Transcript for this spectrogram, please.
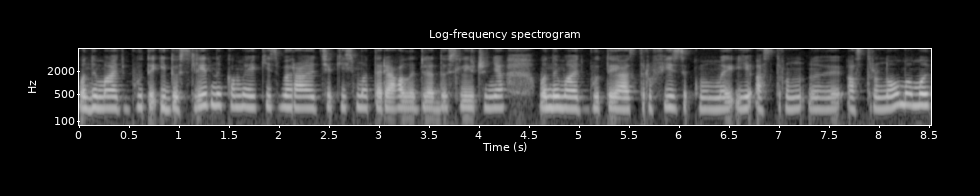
Вони мають бути і дослідниками, які збирають якісь матеріали для дослідження. Вони мають бути і астрофізиками, і е, астрономами.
